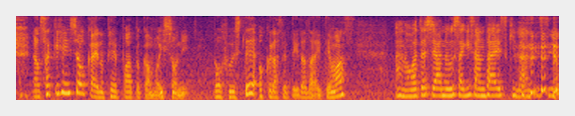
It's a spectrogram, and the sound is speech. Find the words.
あの作品紹介のペーパーとかも一緒に同封して送らせていただいてます。あの私あのうさぎさん大好きなんですよ。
